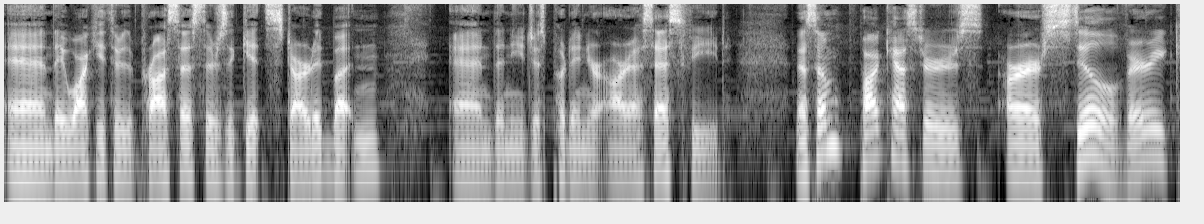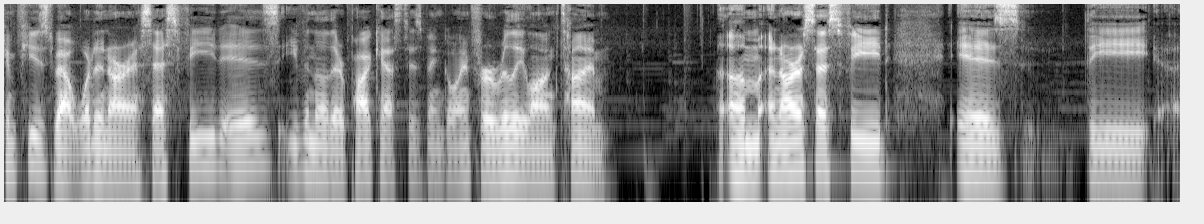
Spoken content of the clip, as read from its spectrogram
And they walk you through the process. There's a Get Started button, and then you just put in your RSS feed. Now, some podcasters are still very confused about what an RSS feed is, even though their podcast has been going for a really long time. Um, an RSS feed is the uh,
